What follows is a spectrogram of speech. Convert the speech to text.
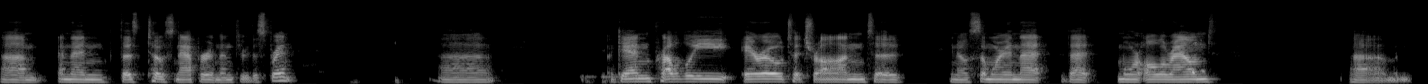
um, and then the toe snapper, and then through the sprint. Uh, again, probably arrow to Tron to, you know, somewhere in that that more all around um,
